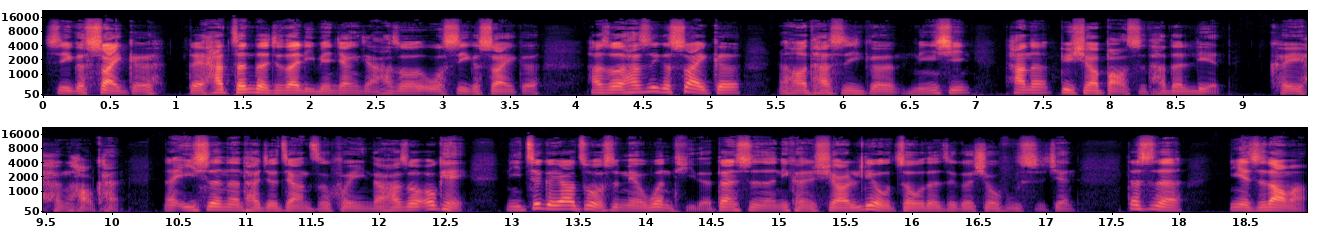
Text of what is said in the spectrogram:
是一个帅哥，对他真的就在里边这样讲。他说我是一个帅哥，他说他是一个帅哥，然后他是一个明星，他呢必须要保持他的脸可以很好看。那医生呢他就这样子回应到，他说 OK，你这个要做是没有问题的，但是呢你可能需要六周的这个修复时间。但是呢你也知道嘛，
